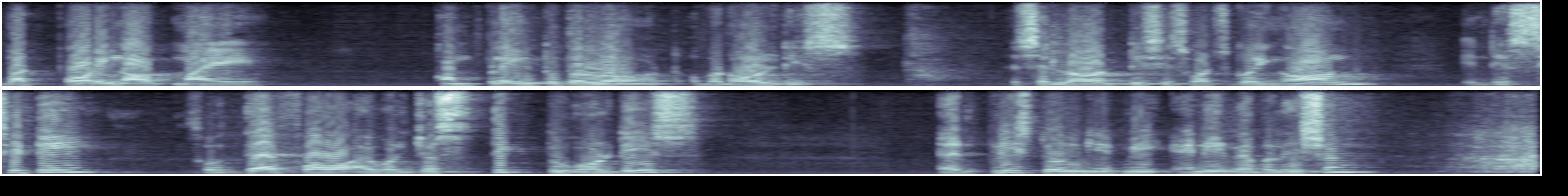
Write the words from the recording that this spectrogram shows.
but pouring out my complaint to the Lord about all this. I said, Lord, this is what's going on in this city, so therefore I will just stick to all this, and please don't give me any revelation.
